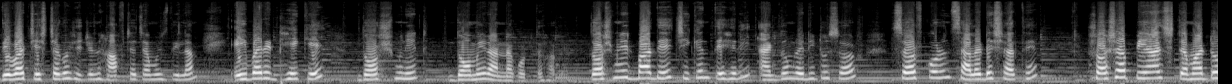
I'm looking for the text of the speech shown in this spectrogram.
দেওয়ার চেষ্টা করি সেই জন্য হাফ চা চামচ দিলাম। এইবারে ঢেকে দশ মিনিট দমে রান্না করতে হবে। দশ মিনিট বাদে চিকেন তেহেরি একদম রেডি টু সার্ভ সার্ভ করুন স্যালাডের সাথে। শসা পেঁয়াজ টমেটো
